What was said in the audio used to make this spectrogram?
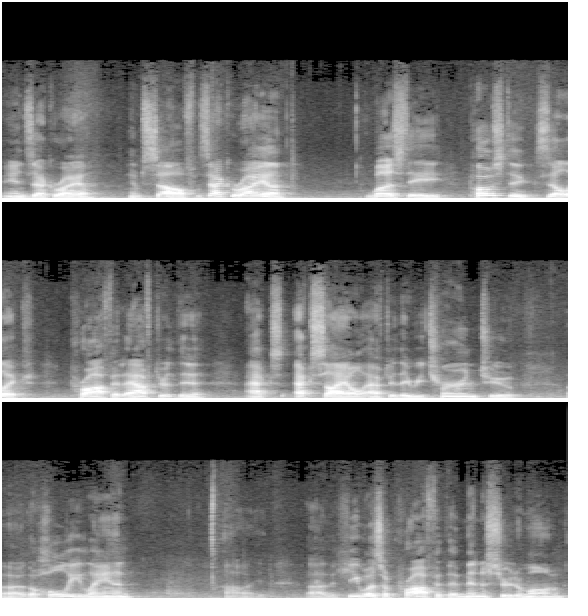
and Zechariah himself. Zechariah was a post exilic prophet after the ex- exile, after they returned to uh, the Holy Land. Uh, uh, he was a prophet that ministered among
